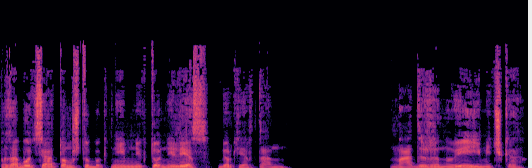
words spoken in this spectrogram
Позаботься о том, чтобы к ним никто не лез, Бёркертан. Надо же, ну и имечко.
